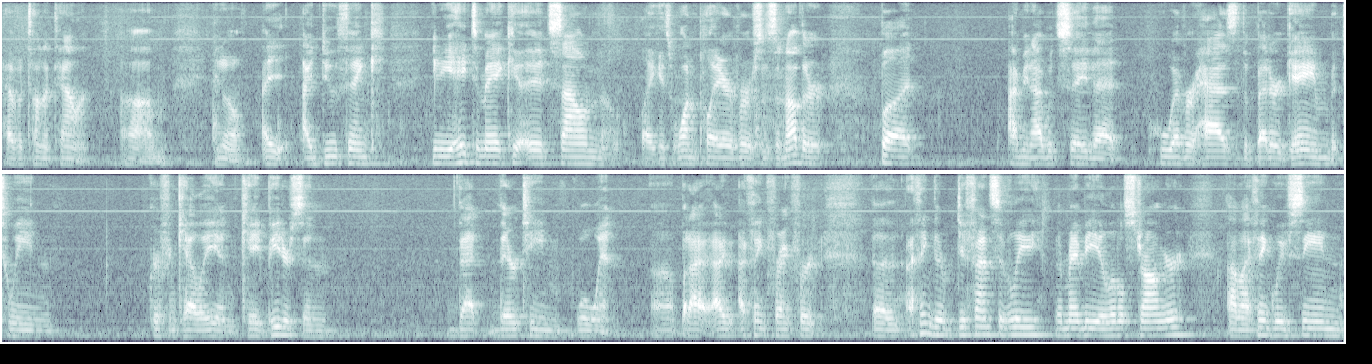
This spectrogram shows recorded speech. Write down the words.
have a ton of talent. Um, you know, I I do think you know you hate to make it sound like it's one player versus another, but I mean I would say that whoever has the better game between Griffin Kelly and Cade Peterson that their team will win. Uh, but I, I, I think Frankfort, uh, I think they're defensively, they're maybe a little stronger. Um, I think we've seen,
